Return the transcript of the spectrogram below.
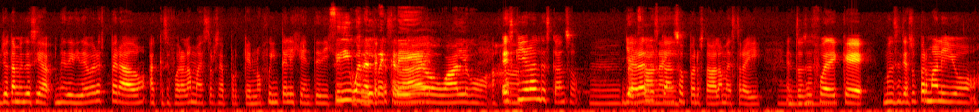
yo también decía, me debí de haber esperado a que se fuera la maestra, o sea, porque no fui inteligente, dije, sí, pues, o en el recreo o algo. Es que ya era el descanso, mm, ya era el descanso, pero estaba la maestra ahí. Entonces fue de que me sentía súper mal y yo,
